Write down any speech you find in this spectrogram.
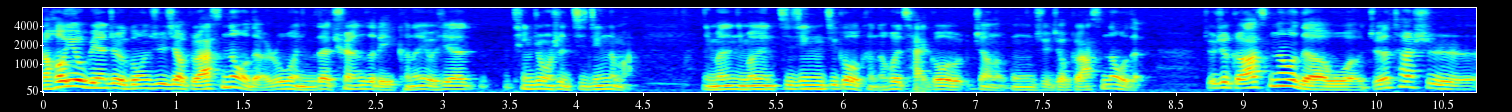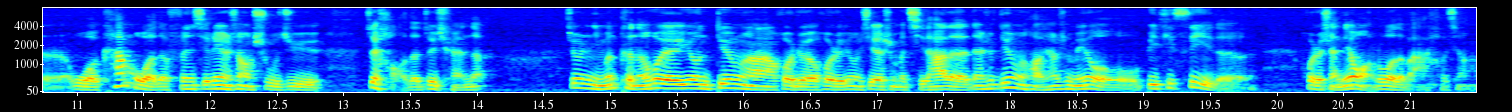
然后右边这个工具叫 Glassnode，如果你们在圈子里，可能有些听众是基金的嘛，你们你们基金机构可能会采购这样的工具，叫 Glassnode。就这 Glassnode，我觉得它是我看过的分析链上数据最好的、最全的。就是你们可能会用 Dune 啊，或者或者用一些什么其他的，但是 Dune 好像是没有 BTC 的。或者闪电网络的吧，好像，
